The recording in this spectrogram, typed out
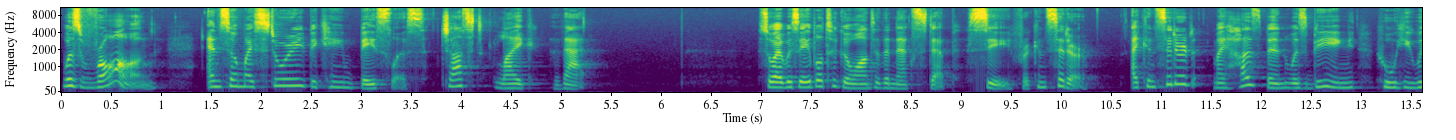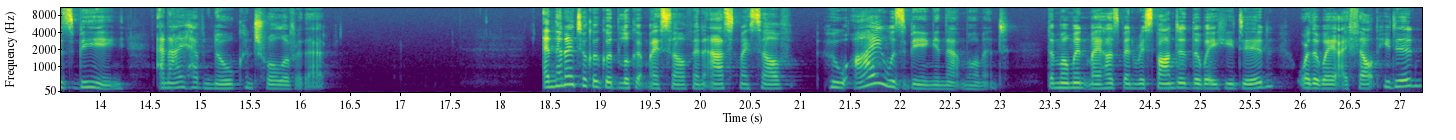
was wrong. And so my story became baseless, just like that. So I was able to go on to the next step, C, for consider. I considered my husband was being who he was being, and I have no control over that. And then I took a good look at myself and asked myself who I was being in that moment. The moment my husband responded the way he did, or the way I felt he did.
